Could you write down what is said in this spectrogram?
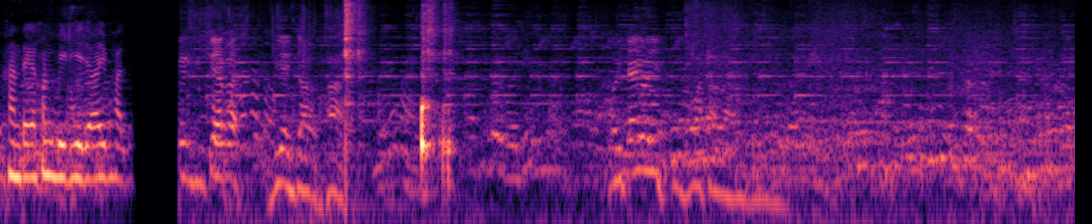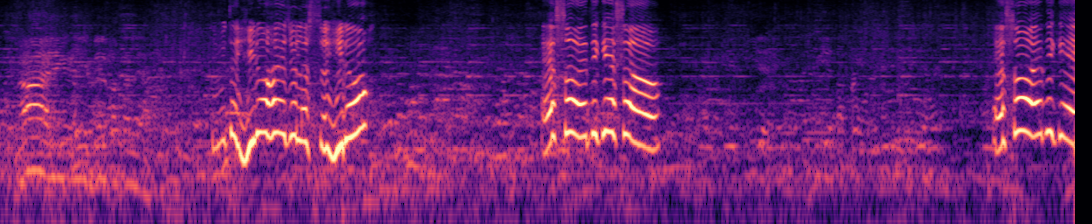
এখান থেকে এখন বেরিয়ে যাওয়াই ভালো। দিয়ে যাও হ্যাঁ। ওইটাই ওই তুমি তো হিরো হয়ে চলে এসছো, হিরো। এসো, এদিকে এসো। এসো, এদিকে।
